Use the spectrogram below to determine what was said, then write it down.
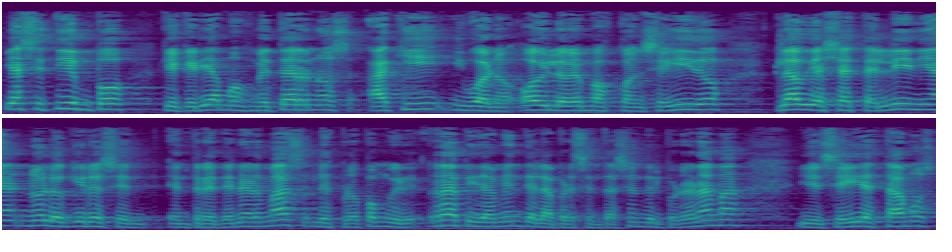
Y hace tiempo que queríamos meternos aquí y bueno, hoy lo hemos conseguido. Claudia ya está en línea, no lo quiero entretener más, les propongo ir rápidamente a la presentación del programa y enseguida estamos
